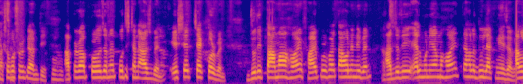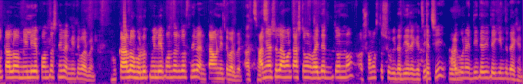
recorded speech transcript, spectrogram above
একশো আচ্ছা। বছর গ্যারান্টি। আপনারা প্রয়োজনে প্রতিষ্ঠানে আসবেন এসে চেক করবেন। যদি তামা হয় ফায়ার প্রুফ হয় তাহলে নিবেন আচ্ছা। আর যদি অ্যালুমিনিয়াম হয় তাহলে দুই লাখ নিয়ে যাবেন লাল কালো মিলিয়ে পঞ্চাশ নিবেন নিতে পারবেন কালো হলুদ মিলিয়ে পঞ্চাশ গজ নিবেন তাও নিতে পারবেন আচ্ছা আমি আসলে আমার কাস্টমার ভাইদের জন্য সমস্ত সুবিধা দিয়ে রেখেছি। আগুনে দিতে দিতে কিন্তু দেখেন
